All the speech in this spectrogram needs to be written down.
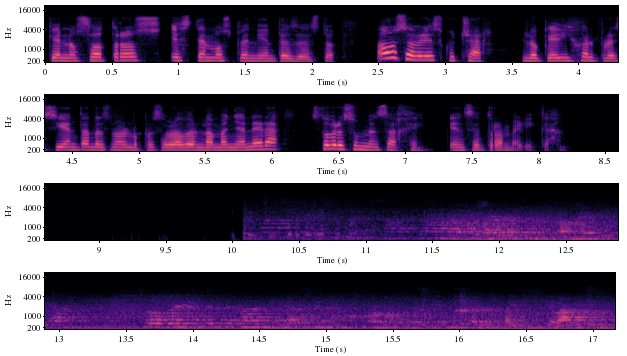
que nosotros estemos pendientes de esto. Vamos a ver y escuchar lo que dijo el presidente Andrés Manuel López Obrador en la mañanera sobre su mensaje en Centroamérica. va a visitar y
